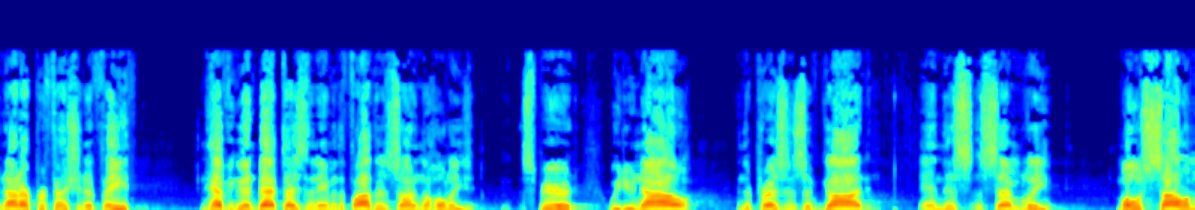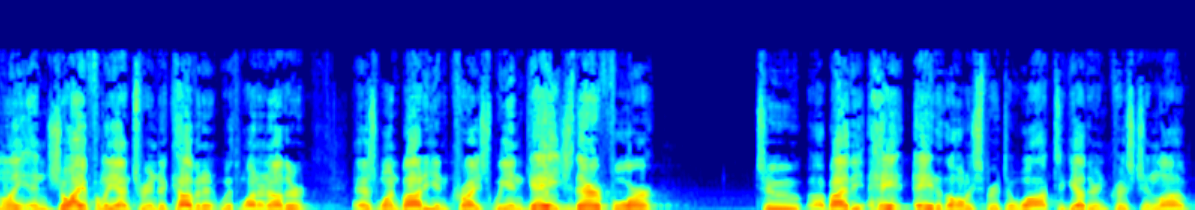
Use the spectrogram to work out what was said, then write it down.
and on our profession of faith, and having been baptized in the name of the Father, the Son, and the Holy Spirit, we do now, in the presence of God and this assembly, most solemnly and joyfully enter into covenant with one another as one body in Christ. We engage, therefore, to, uh, by the aid of the Holy Spirit, to walk together in Christian love,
